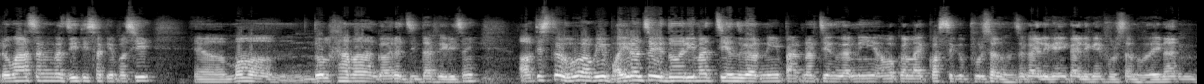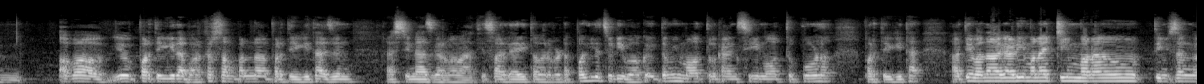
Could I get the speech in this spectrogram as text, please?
र उहाँसँग जितिसकेपछि म दोलखामा गएर जित्दाखेरि चाहिँ अब त्यस्तो हो अब यो भइरहन्छ यो दोहोरीमा चेन्ज गर्ने पार्टनर चेन्ज गर्ने अब कसलाई कसैको फुर्सद हुन्छ कहिलेकाहीँ कहिलेकाहीँ फुर्सद हुँदैन। अब यो प्रतियोगिता भर्खर सम्पन्न प्रतियोगिता जुन राष्ट्रिय नाचघरमा भएको थियो सरकारी तौरबाट पहिलोचोटि भएको एकदमै महत्त्वकाङ्क्षी महत्त्वपूर्ण प्रतियोगिता। त्योभन्दा अगाडि मलाई टिम बनाऊ तिमीसँग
